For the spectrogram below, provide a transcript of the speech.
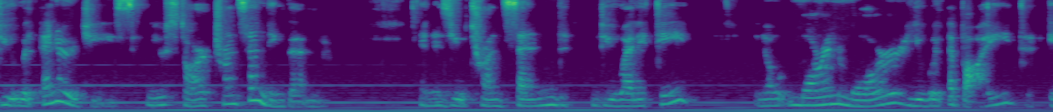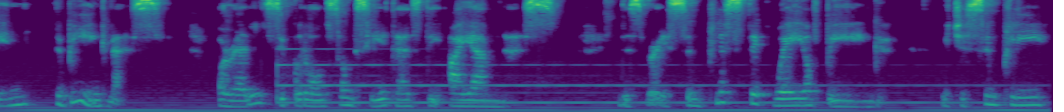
dual energies, you start transcending them. And as you transcend duality, you know, more and more you will abide in the beingness or else you could also see it as the I amness, this very simplistic way of being, which is simply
